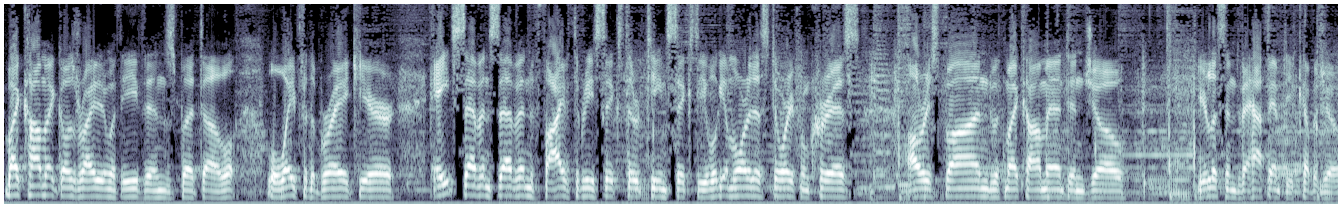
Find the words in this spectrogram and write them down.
My comment goes right in with Ethan's, but uh, we'll we'll wait for the break here. 877-536-1360. We'll get more of this story from Chris. I'll respond with my comment and Joe. You're listening to the Half Empty Cup of Joe.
